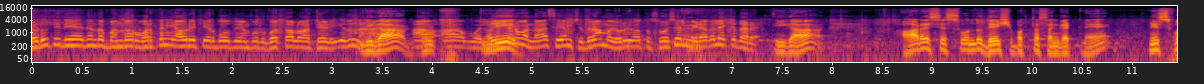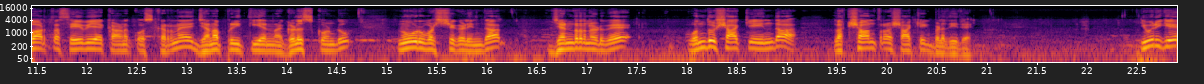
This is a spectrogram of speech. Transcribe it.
ದಡುತಿ ದೇಹದಿಂದ ಬಂದವರು ವರ್ತನೆ ಯಾವ ರೀತಿ ಇರಬಹುದು ಎಂಬುದು ಗೊತ್ತಲ್ವಾ ಅಂತ ಹೇಳಿ ಇದನ್ನ ಈಗ ಲೇಖನವನ್ನ ಸಿ ಎಂ ಸಿದ್ದರಾಮಯ್ಯ ಅವರು ಇವತ್ತು ಸೋಷಿಯಲ್ ಮೀಡಿಯಾದಲ್ಲಿ ಹಾಕಿದ್ದಾರೆ. ಈಗ ಆರ್ ಎಸ್ ಎಸ್ ಒಂದು ದೇಶಭಕ್ತ ಸಂಘಟನೆ ನಿಸ್ವಾರ್ಥ ಸೇವೆಯ ಕಾರಣಕ್ಕೋಸ್ಕರನೇ ಜನಪ್ರೀತಿಯನ್ನು ಗಳಿಸ್ಕೊಂಡು ನೂರು ವರ್ಷಗಳಿಂದ ಜನರ ನಡುವೆ ಒಂದು ಶಾಖೆಯಿಂದ ಲಕ್ಷಾಂತರ ಶಾಖೆಗೆ ಬೆಳೆದಿದೆ. ಇವರಿಗೆ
